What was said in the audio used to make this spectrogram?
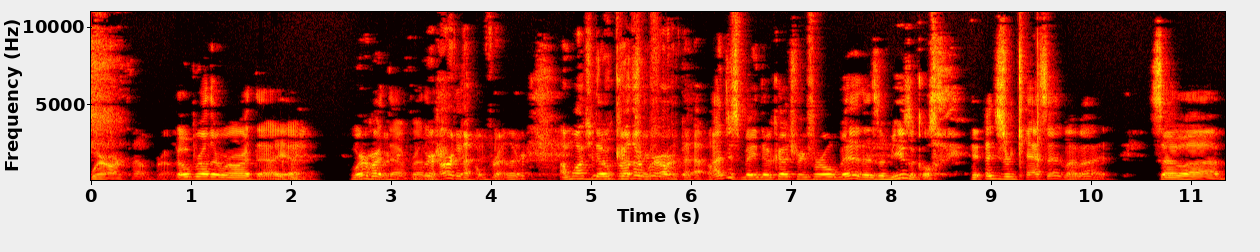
Where art thou, brother? Oh, brother, where art thou? Yeah. Where art thou, brother? Where art thou, brother? I'm watching no Oh, brother, where art thou? I just made No Country for Old Men as a musical. I just recast that in my mind. So uh,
